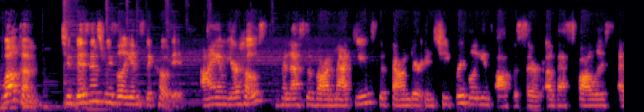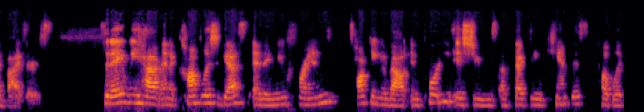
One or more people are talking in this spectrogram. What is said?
Welcome to Business Resilience Decoded. I am your host, Vanessa Vaughn Matthews, the founder and chief resilience officer of Asfalis Advisors. Today, we have an accomplished guest and a new friend talking about important issues affecting campus public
